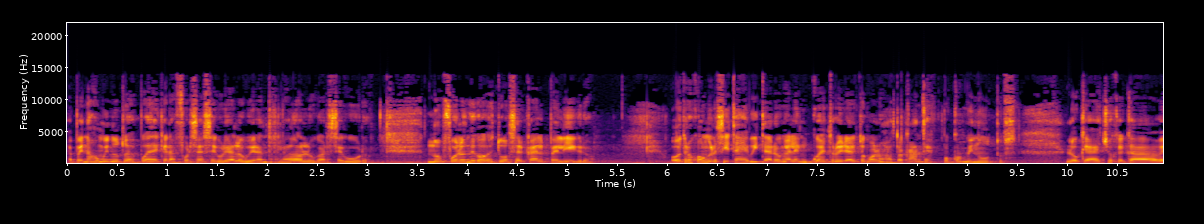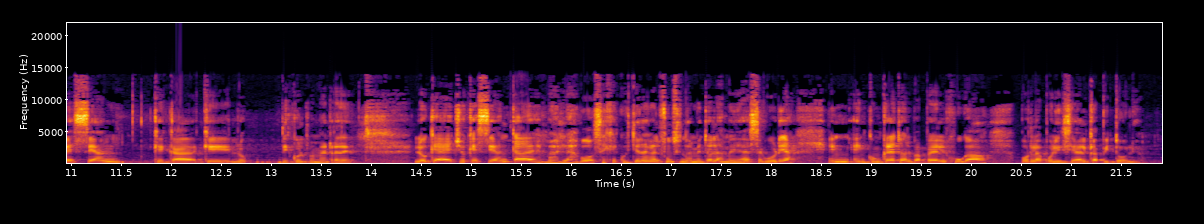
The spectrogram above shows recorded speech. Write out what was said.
apenas un minuto después de que las fuerzas de seguridad lo hubieran trasladado al lugar seguro. No fue el único que estuvo cerca del peligro. Otros congresistas evitaron el encuentro directo con los atacantes pocos minutos, lo que ha hecho que cada vez sean que cada que lo. Lo que ha hecho que sean cada vez más las voces que cuestionan el funcionamiento de las medidas de seguridad, en, en concreto el papel jugado por la policía del Capitolio.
